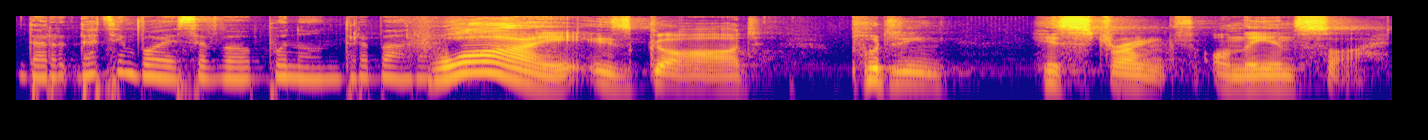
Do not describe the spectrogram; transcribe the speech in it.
Dar dați-mi voie să vă pun o întrebare. Why is God putting his strength on the inside?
